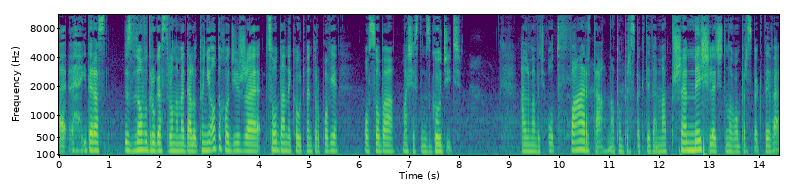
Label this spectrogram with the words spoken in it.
e, i teraz znowu druga strona medalu. To nie o to chodzi, że co dany coach, mentor powie, osoba ma się z tym zgodzić, ale ma być otwarta na tą perspektywę, ma przemyśleć tą nową perspektywę.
